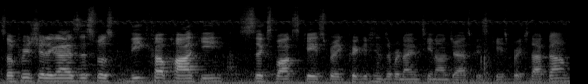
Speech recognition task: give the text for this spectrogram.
So appreciate it, guys. This was the Cup Hockey six box case break. Pick your teams number 19 on jaspyscasebreaks.com.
